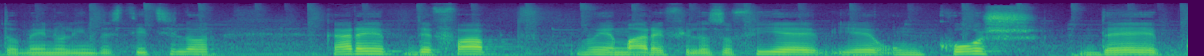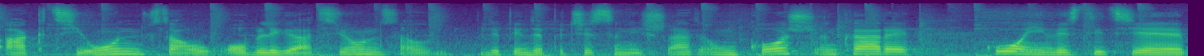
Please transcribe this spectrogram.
domeniul investițiilor, care de fapt nu e mare filozofie, e un coș de acțiuni sau obligațiuni sau depinde pe ce sunt nișate, un coș în care cu o investiție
